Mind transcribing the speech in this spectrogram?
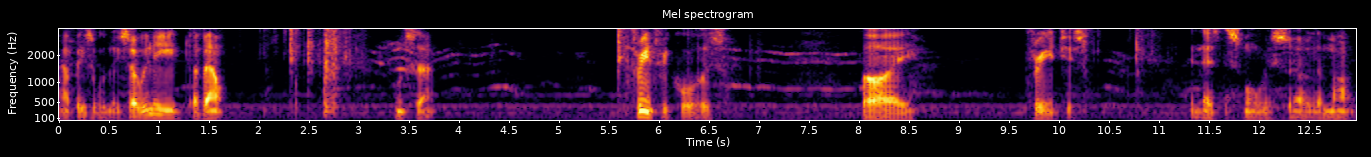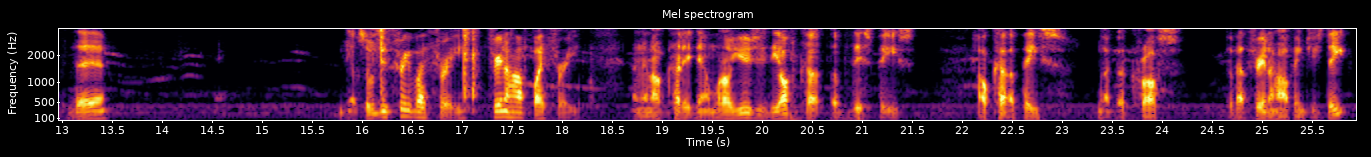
our piece of wood is. So we need about, what's that, three and three quarters by three inches. I think there's the smallest, so the mark there. Yeah, so we'll do three by three, three and a half by three, and then I'll cut it down. What I'll use is the offcut of this piece I'll cut a piece like across about three and a half inches deep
